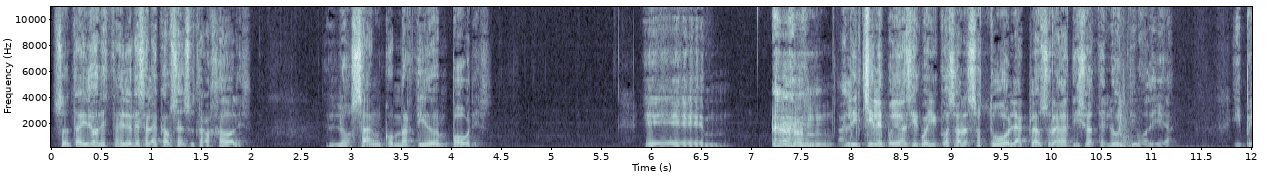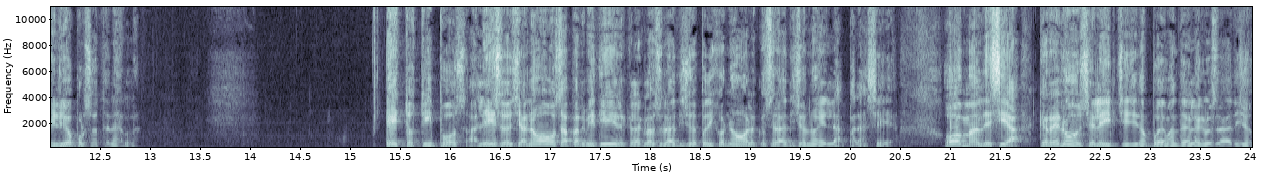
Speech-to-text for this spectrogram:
Son traidores, traidores a la causa de sus trabajadores. Los han convertido en pobres. Eh, a le podían decir cualquier cosa, ahora sostuvo la cláusula gatillo hasta el último día y peleó por sostenerla. Estos tipos, al eso, decían, no vamos a permitir que la cláusula gatillo. Después dijo, no, la cláusula gatillo no es la panacea. Osman decía que renuncie Lipchi si no puede mantener la cláusula gatillo.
